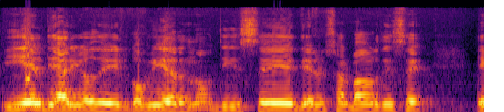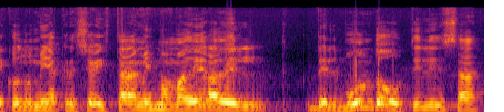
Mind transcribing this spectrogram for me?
Y el diario del gobierno dice, el diario El Salvador dice, economía creció, ahí está, la misma madera del, mundo utiliza,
